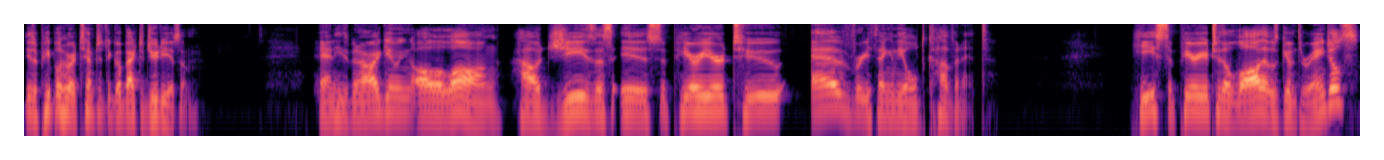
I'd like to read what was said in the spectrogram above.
these are people who are tempted to go back to Judaism. And he's been arguing all along how Jesus is superior to everything in the old covenant. He's superior to the law that was given through angels.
